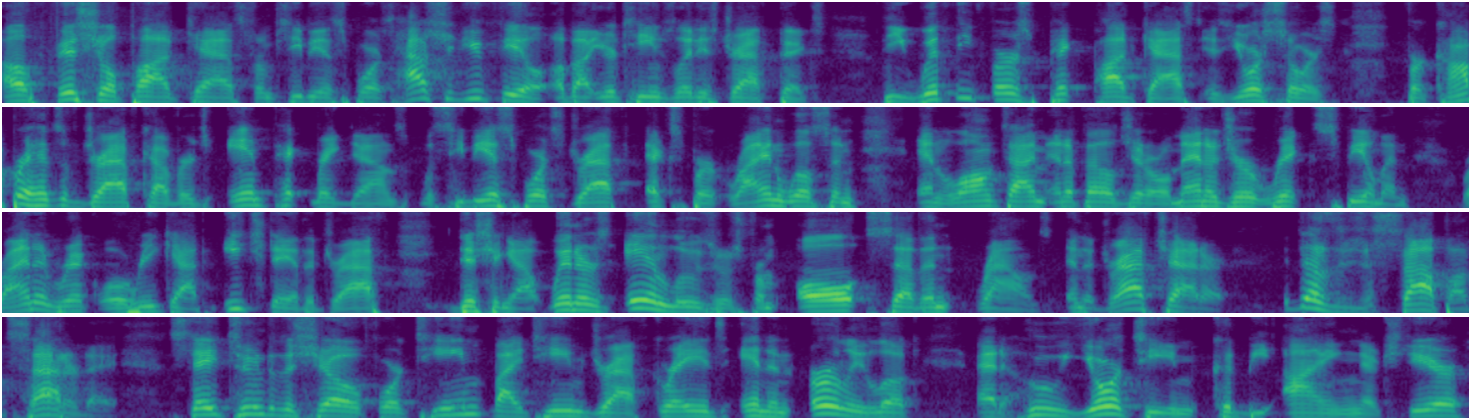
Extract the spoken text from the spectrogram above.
official podcast from CBS Sports. How should you feel about your team's latest draft picks? The With the First Pick podcast is your source for comprehensive draft coverage and pick breakdowns with CBS Sports draft expert Ryan Wilson and longtime NFL general manager Rick Spielman. Ryan and Rick will recap each day of the draft, dishing out winners and losers from all seven rounds. And the draft chatter, it doesn't just stop on Saturday. Stay tuned to the show for team by team draft grades and an early look at who your team could be eyeing next year.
